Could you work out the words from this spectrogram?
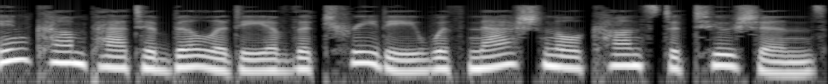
Incompatibility of the treaty with national constitutions,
